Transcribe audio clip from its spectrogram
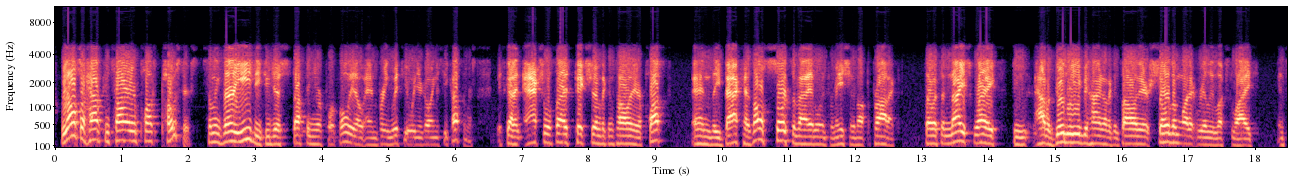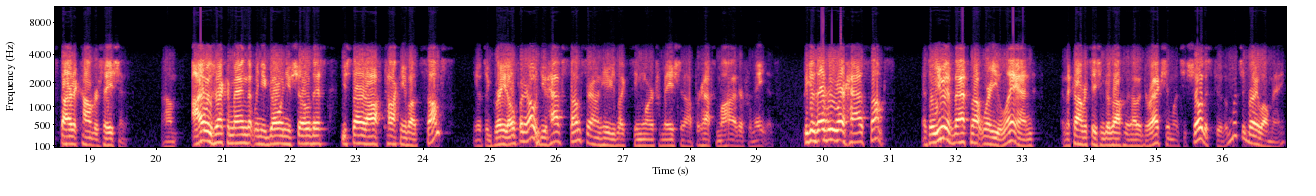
We also have Consolidator Plus posters, something very easy to just stuff in your portfolio and bring with you when you're going to see customers. It's got an actual size picture of the Consolidator Plus, and the back has all sorts of valuable information about the product. So it's a nice way to have a good lead behind on the Consolidator, show them what it really looks like, and start a conversation. Um, I always recommend that when you go and you show this, you start off talking about sumps. You know, it's a great opener. Oh, do you have sumps around here you'd like to see more information on, perhaps monitor for maintenance? Because everywhere has sumps. And so even if that's not where you land, and the conversation goes off in another direction once you show this to them, which it very well may,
